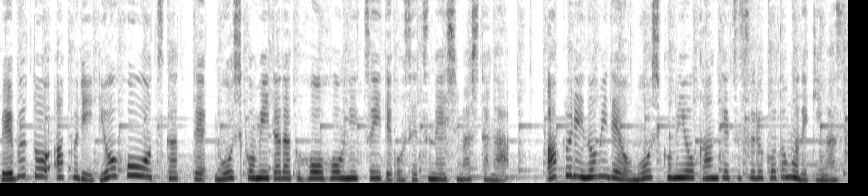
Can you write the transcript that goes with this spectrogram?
Web とアプリ両方を使って申し込みいただく方法についてご説明しましたがアプリのみでお申し込みを完結することもできます。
